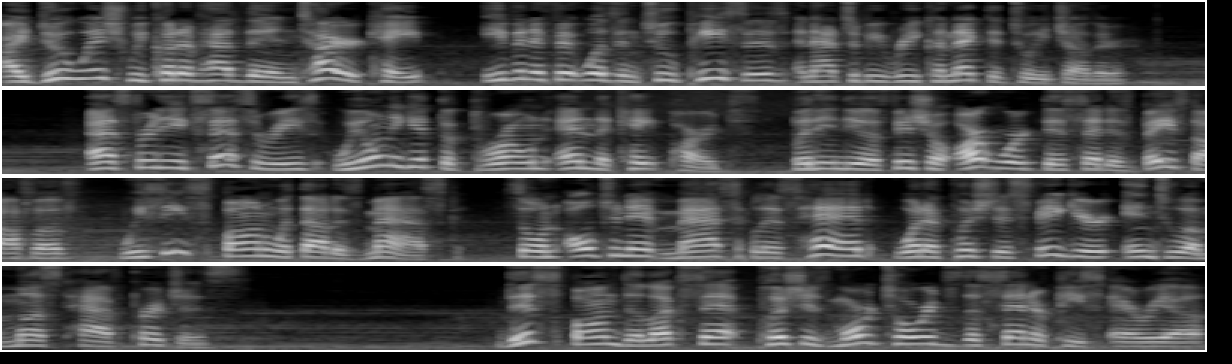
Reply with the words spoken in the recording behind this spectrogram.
I do wish we could have had the entire cape, even if it was in two pieces and had to be reconnected to each other. As for the accessories, we only get the throne and the cape parts, but in the official artwork this set is based off of, we see Spawn without his mask, so an alternate maskless head would have pushed this figure into a must-have purchase. This Spawn Deluxe set pushes more towards the centerpiece area,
